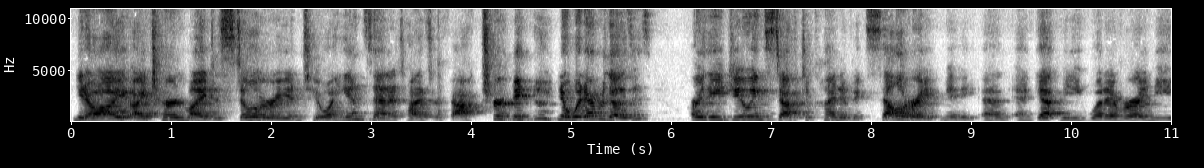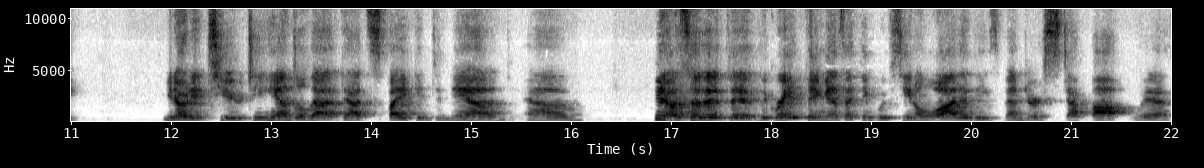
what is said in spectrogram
you know, I, I turn my distillery into a hand sanitizer factory, you know, whatever those is. Are they doing stuff to kind of accelerate me and, and get me whatever I need you know, to, to, to handle that, that spike in demand. Um, you know, so the, the, the great thing is I think we've seen a lot of these vendors step up with,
